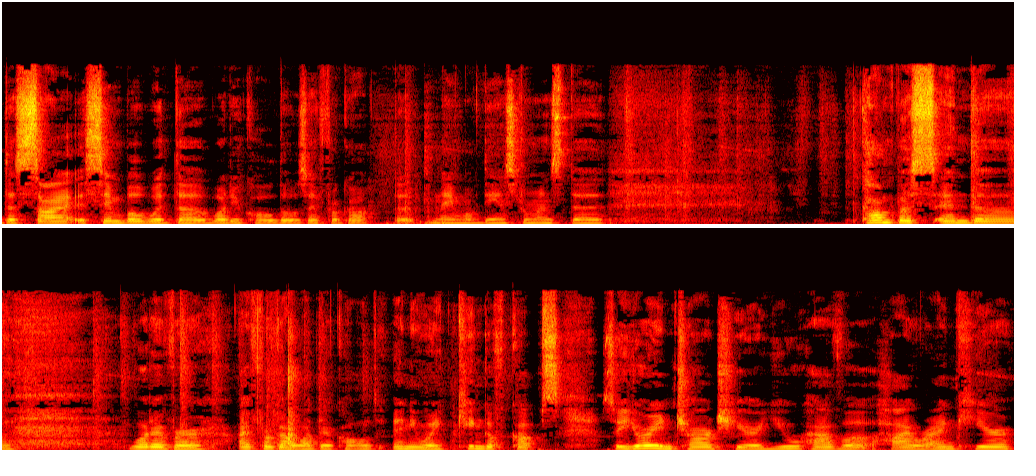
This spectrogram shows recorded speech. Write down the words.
the si- symbol with the what do you call those? I forgot the name of the instruments. The compass and the whatever I forgot what they're called. Anyway, King of Cups. So you're in charge here. You have a high rank here,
